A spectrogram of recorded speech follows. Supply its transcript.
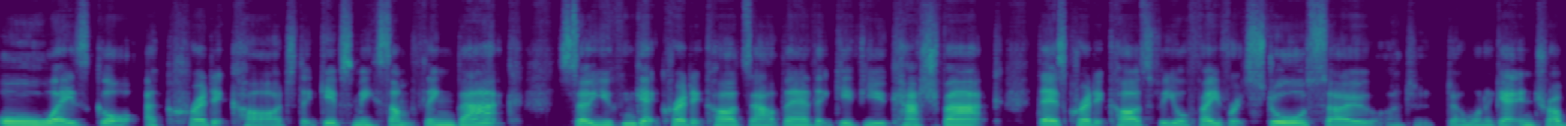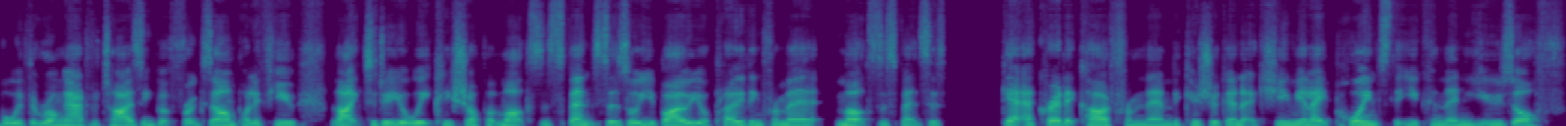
always got a credit card that gives me something back. So you can get credit cards out there that give you cash back. There's credit cards for your favorite stores. So I don't want to get in trouble with the wrong advertising. But for example, if you like to do your weekly shop at Marks and Spencer's or you buy all your clothing from Marks and Spencer's, get a credit card from them because you're going to accumulate points that you can then use off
